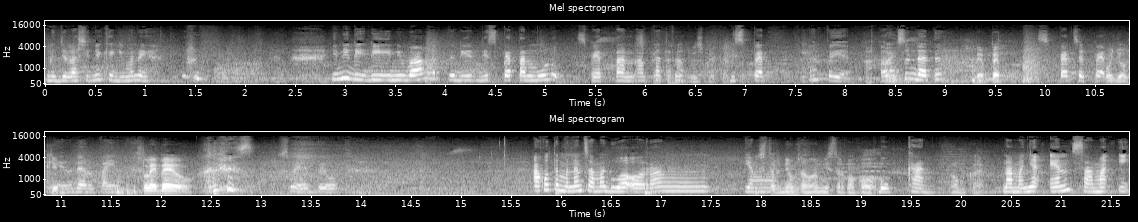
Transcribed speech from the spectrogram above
ngejelasinnya kayak gimana ya ini di, di ini banget di, di spetan mulu spetan apa Spetan tuh apa spetan? di spet apa ya Apa orang itu? Sunda tuh Pepet. spet spet Pojokin. ya udah lupain Slebeo. Slebeo aku temenan sama dua orang yang Mister Nyom sama Mister Koko. bukan Oh, bukan. namanya N sama I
